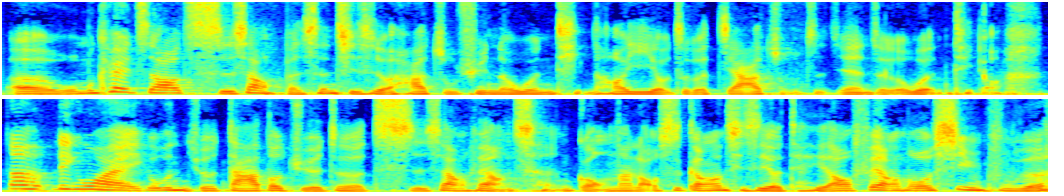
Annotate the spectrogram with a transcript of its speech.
呃我们可以知道慈善本身其实有他族群的问题，然后也有这个家族之间的这个问题哦。那另外一个问题就是大家都觉得这个慈善非常成功，那老师刚刚其实有提到非常多幸福的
